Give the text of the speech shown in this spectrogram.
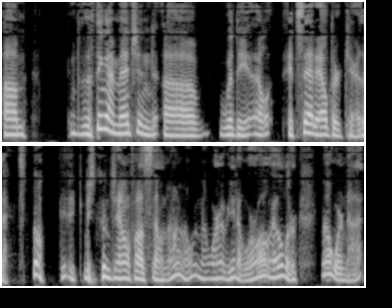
um, the thing I mentioned uh, with the el- it said elder care. That's General Fausone. No, no, no, we're you know we're all elder. No, we're not.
